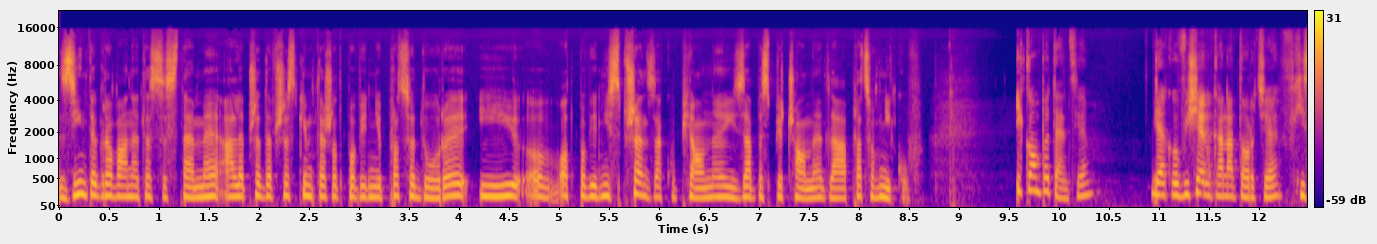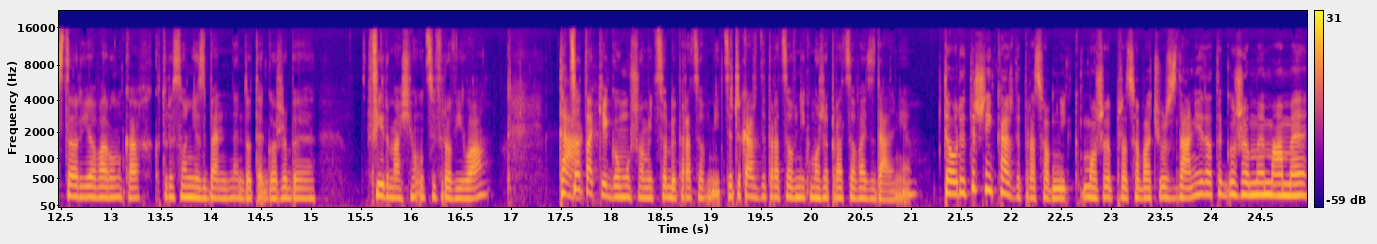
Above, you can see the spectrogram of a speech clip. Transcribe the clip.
zintegrowane te systemy, ale przede wszystkim też odpowiednie procedury i odpowiedni sprzęt zakupiony i zabezpieczony dla pracowników. I kompetencje. Jako wisienka na torcie w historii o warunkach, które są niezbędne do tego, żeby firma się ucyfrowiła. Tak. Co takiego muszą mieć sobie pracownicy? Czy każdy pracownik może pracować zdalnie? Teoretycznie każdy pracownik może pracować już zdalnie, dlatego że my mamy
